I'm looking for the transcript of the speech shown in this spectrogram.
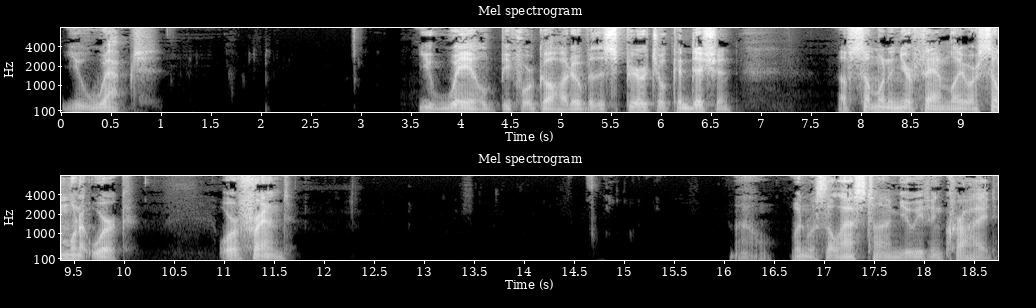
you wept? You wailed before God over the spiritual condition of someone in your family or someone at work or a friend. Well, when was the last time you even cried?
